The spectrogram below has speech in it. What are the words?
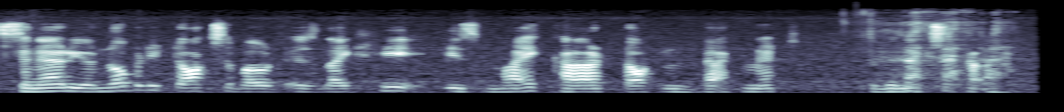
scenario. Nobody talks about is like, hey, is my car talking BACnet to the next car?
